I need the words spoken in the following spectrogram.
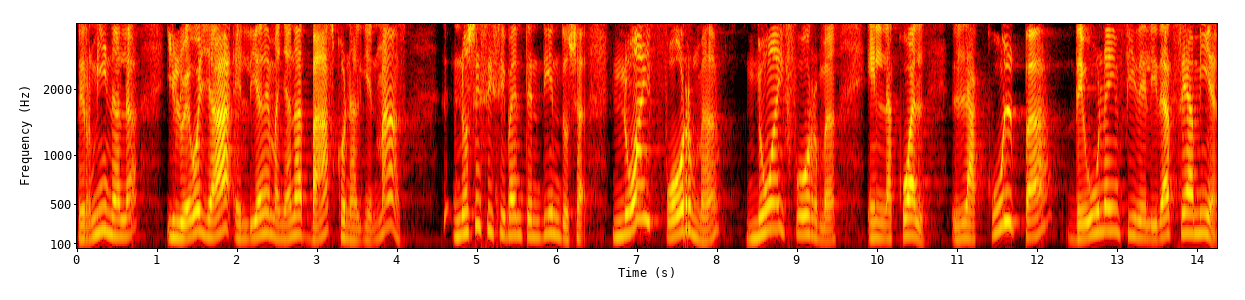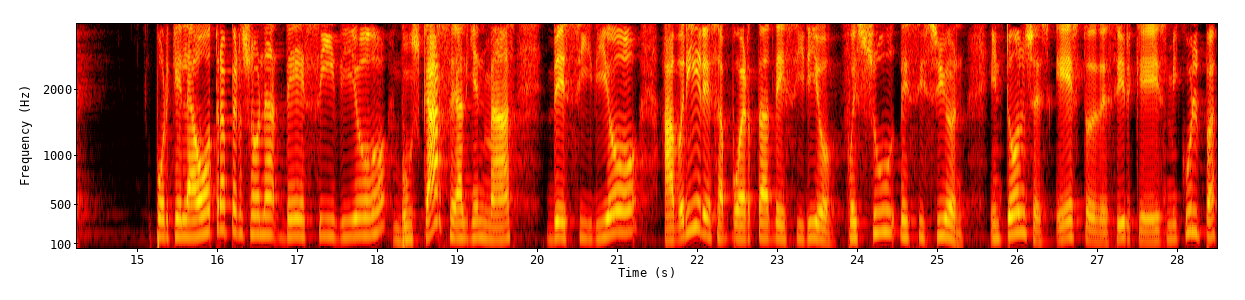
termínala y luego ya el día de mañana vas con alguien más. No sé si se va entendiendo, o sea, no hay forma, no hay forma en la cual la culpa de una infidelidad sea mía. Porque la otra persona decidió buscarse a alguien más, decidió abrir esa puerta, decidió, fue su decisión. Entonces, esto de decir que es mi culpa,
